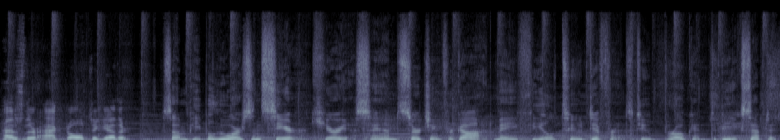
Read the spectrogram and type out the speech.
has their act all together? Some people who are sincere, curious, and searching for God may feel too different, too broken to be accepted.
